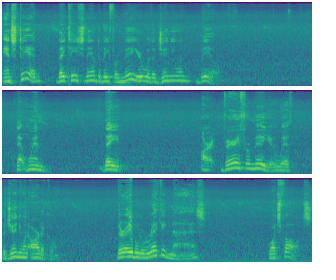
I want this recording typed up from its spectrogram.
Instead, they teach them to be familiar with a genuine bill. That when they are very familiar with the genuine article, they're able to recognize what's false.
